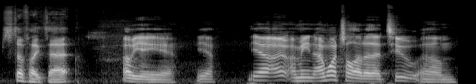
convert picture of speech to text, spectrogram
stuff like that. Oh, yeah, yeah, yeah. Yeah, I, I mean, I watch a lot of that too. Um,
